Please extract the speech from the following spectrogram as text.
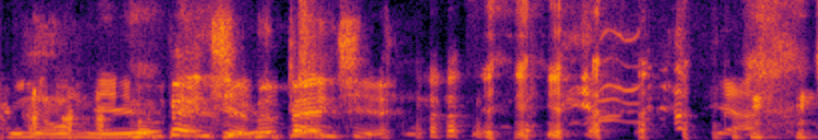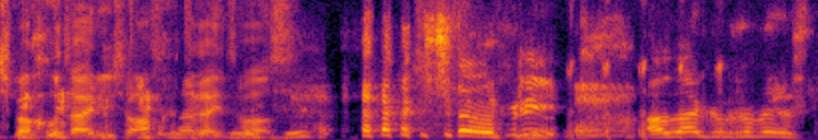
kun je ook niet heel- Mijn pensje, mijn pensje. Ja. Het is wel goed dat hij niet zo afgetraind was. Zo, vriend. Had ik hem gemist.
